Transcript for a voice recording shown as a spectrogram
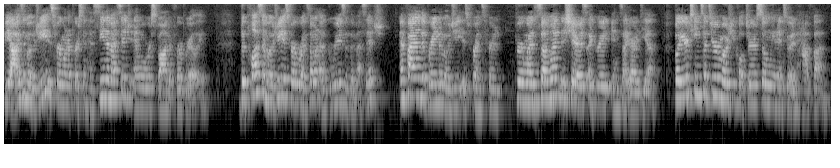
The eyes emoji is for when a person has seen a message and will respond appropriately. The plus emoji is for when someone agrees with the message. And finally, the brain emoji is for, for when someone shares a great insight or idea. But your team sets your emoji culture, so lean into it and have fun.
